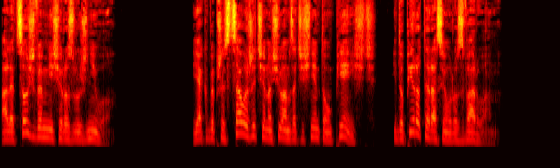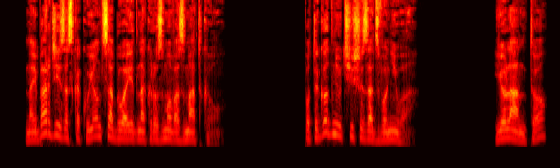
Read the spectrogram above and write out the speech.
Ale coś we mnie się rozluźniło. Jakby przez całe życie nosiłam zaciśniętą pięść i dopiero teraz ją rozwarłam. Najbardziej zaskakująca była jednak rozmowa z matką. Po tygodniu ciszy zadzwoniła. Jolanto?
